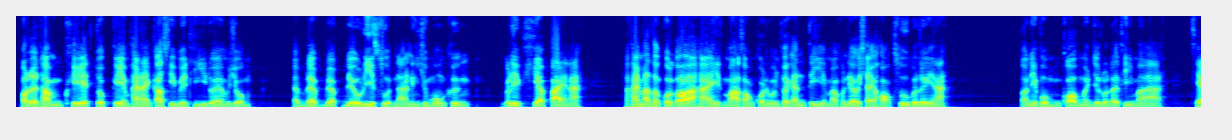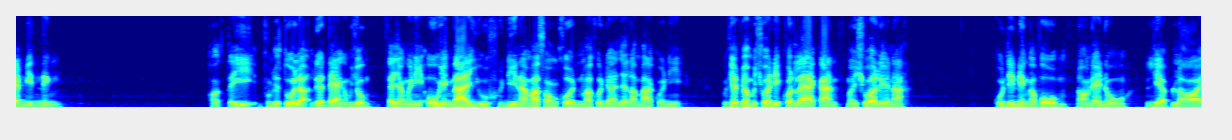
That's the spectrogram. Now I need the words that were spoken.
เพราะจะทำเควสจบเกมภายใน 90 นาทีด้วยนะผู้ชม แบบแบบแบบเร็วที่สุดนะหนึ่งชั่วโมงครึ่ง ก็รีบเคลียร์ไปนะ ถ้าใครมาสองคนก็ให้มาสองคนช่วยกันตี มาคนเดียวใช้หอกสู้ไปเลยนะ ตอนนี้ผมก็เหมือนจะโดนทธิมาแจมนิดนึง เอาตีผมจะตัวแล้วเลือดแดงครับผู้ชม แต่ยังวันนี้โอ้ยังได้อยู่ ดีนะมาสองคนมาคนเดียวน่าจะลำบากกว่านี้โอเคจะมาช่วยเด็กคนแรกกันมาช่วยเลยนะ คนที่หนึ่งครับผม น้องไดโนเรียบร้อย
